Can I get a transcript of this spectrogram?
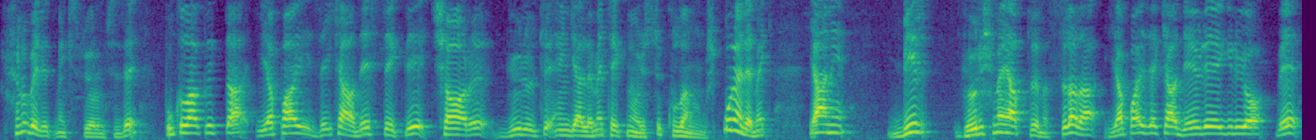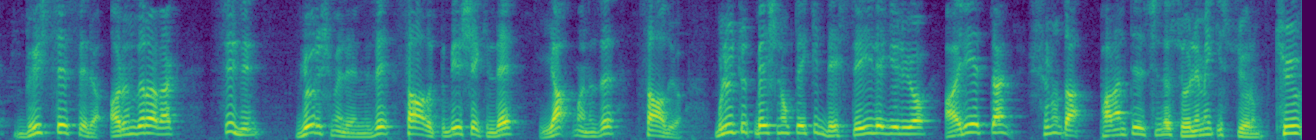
şunu belirtmek istiyorum size. Bu kulaklıkta yapay zeka destekli çağrı gürültü engelleme teknolojisi kullanılmış. Bu ne demek? Yani bir görüşme yaptığınız sırada yapay zeka devreye giriyor ve dış sesleri arındırarak sizin görüşmelerinizi sağlıklı bir şekilde yapmanızı sağlıyor. Bluetooth 5.2 desteğiyle geliyor. Ayrıyetten şunu da parantez içinde söylemek istiyorum. TÜV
